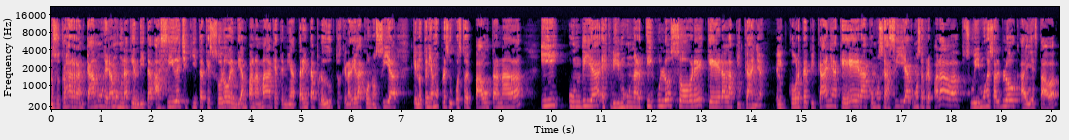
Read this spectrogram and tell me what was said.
Nosotros arrancamos, éramos una tiendita así de chiquita que solo vendía en Panamá, que tenía 30 productos, que nadie la conocía, que no teníamos presupuesto de pauta, nada. Y un día escribimos un artículo sobre qué era la picaña, el corte de picaña, qué era, cómo se hacía, cómo se preparaba. Subimos eso al blog, ahí estaba.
